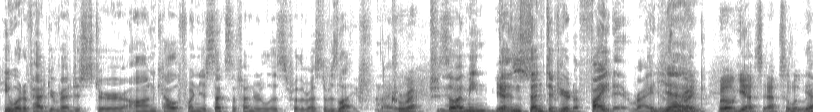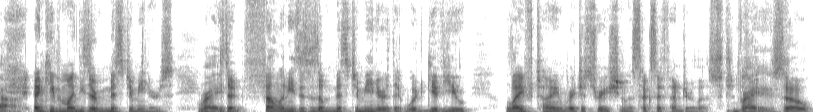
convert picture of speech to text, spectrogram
he would have had to register on California's sex offender list for the rest of his life. Right? Correct. So I mean, Yes. the incentive here to fight it, right? Yeah. like- Right. Well, yes, absolutely. Yeah. And keep in mind, these are misdemeanors. right. These aren't felonies. This is a misdemeanor that would give you lifetime registration on the sex offender list. Right. So,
